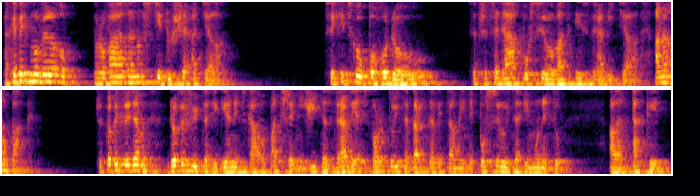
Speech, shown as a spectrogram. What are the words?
Taky bych mluvil o provázanosti duše a těla. Psychickou pohodou se přece dá posilovat i zdraví těla. A naopak, Řekl bych lidem, dodržujte hygienická opatření, žijte zdravě, sportujte, berte vitamíny, posilujte imunitu, ale taky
